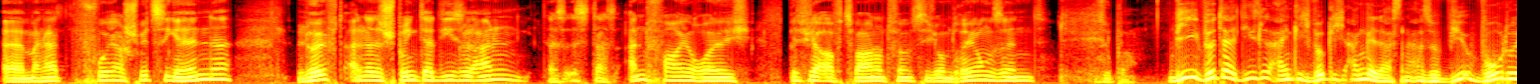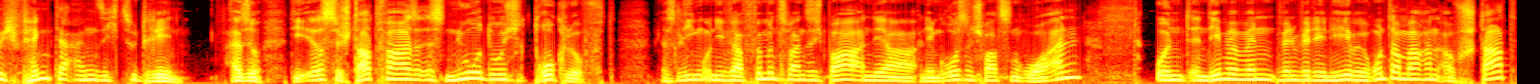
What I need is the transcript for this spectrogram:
Äh, man hat vorher schwitzige Hände, läuft alles, springt der Diesel an. Das ist das Anfahrgeräusch, bis wir auf 250 Umdrehungen sind. Super. Wie wird der Diesel eigentlich wirklich angelassen? Also wie, wodurch fängt er an, sich zu drehen? Also die erste Startphase ist nur durch Druckluft. Das liegen ungefähr 25 Bar an, der, an dem großen schwarzen Rohr an. Und in dem Moment, wenn wir den Hebel runter machen auf Start,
